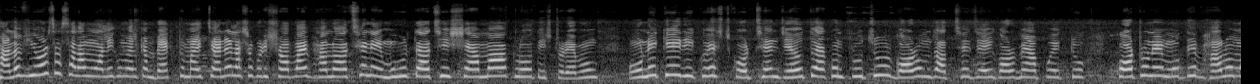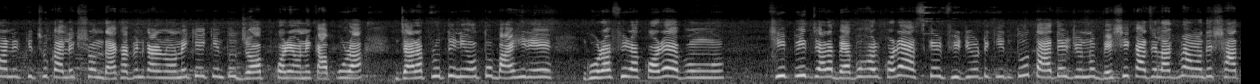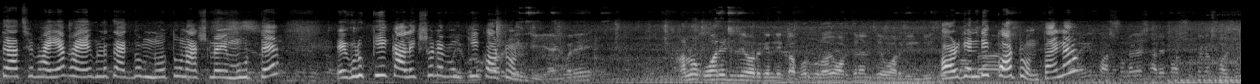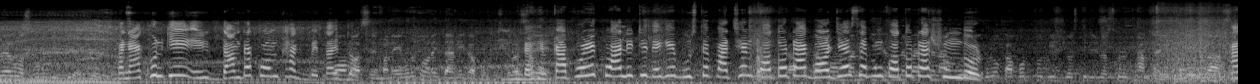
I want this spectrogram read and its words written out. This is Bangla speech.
হ্যালো ভিউয়ার্স, আসসালামু আলাইকুম, welcome back to my channel. আশা করি সবাই ভালো আছেন। এই মুহূর্তে আছি শ্যামা ক্লথ স্টোর এবং অনেকেই রিকোয়েস্ট করছেন, যেহেতু এখন প্রচুর গরম যাচ্ছে যে এই গরমে আপু একটু কটনের মধ্যে ভালো মানের কিছু কালেকশন দেখাবেন, কারণ অনেকেই কিন্তু জব করে, অনেক আপুরা যারা প্রতিনিয়ত বাইরে ঘোরাফেরা করে এবং চিপিস যারা ব্যবহার করে, আজকের ভিডিওটি কিন্তু তাদের জন্য বেশি কাজে লাগবে। আমাদের সাথে আছে ভাইয়া। ভাইয়া, এগুলো তো একদম নতুন আসলো এই মুহূর্তে। এগুলো কি কালেকশন এবং কি কটন একবারে ভালো কোয়ালিটির যে অর্গ্যানিক কাপড়গুলো হয় অরিজিনাল যে কটন তাই না? পাঁচশো টাকা সাড়ে পাঁচশো টাকা বিক্রি মানে এখন কি দামটা কম থাকবে তাই তো? আছে মানে এগুলো তো অনেক দামি কাপড়। দেখেন কাপড়ের কোয়ালিটি দেখে বুঝতে পারছেন কতটা গর্জাস এবং কতটা সুন্দর। এগুলো কাপড় তো বিশ গজ তিরিশ গজ করে থাম থাকে।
